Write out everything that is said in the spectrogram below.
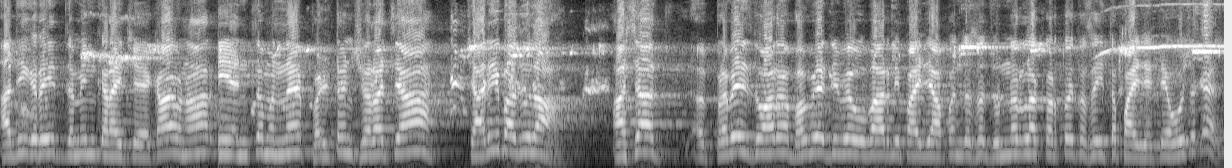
अधिग्रहित जमीन करायची आहे. काय होणार? यांचं म्हणणं आहे फलटण शहराच्या चारी बाजूला अशा प्रवेशद्वार भव्य दिव्य उभारली पाहिजे. आपण जसं जुन्नरला करतोय तसं इथं पाहिजे. ते होऊ शकेल?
